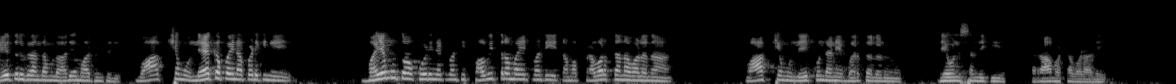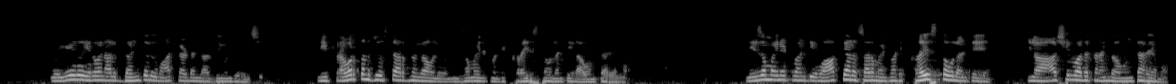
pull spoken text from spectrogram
పేతురు గ్రంథంలో అదే మాట ఉంటుంది. వాక్యము లేకపోయినప్పటికీ భయముతో కూడినటువంటి పవిత్రమైనటువంటి తమ ప్రవర్తన వలన వాక్యము లేకుండానే భర్తలను దేవుని సంధికి రాబట్టబడాలి. నువ్వు ఏదో ఇరవై నాలుగు గంటలు మాట్లాడడం కాదు దేవుని గురించి. నీ ప్రవర్తన చూస్తే అర్థం కావాలి. నిజమైనటువంటి క్రైస్తవులు అంటే ఇలా ఉంటారేమో. నిజమైనటువంటి వాక్యానుసారమైనటువంటి క్రైస్తవులు అంటే ఇలా ఆశీర్వాదకరంగా ఉంటారేమో.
